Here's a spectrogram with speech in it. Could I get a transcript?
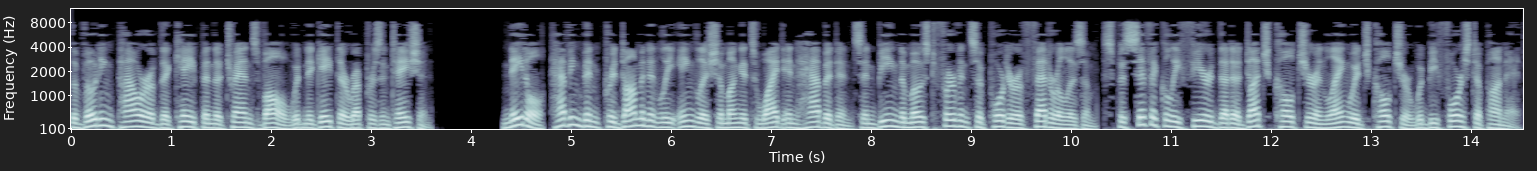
the voting power of the Cape and the Transvaal would negate their representation. Natal, having been predominantly English among its white inhabitants and being the most fervent supporter of federalism, specifically feared that a Dutch culture and language culture would be forced upon it.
